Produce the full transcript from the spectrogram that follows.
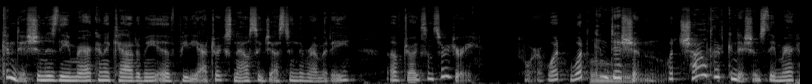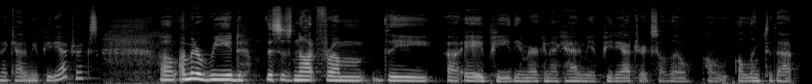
condition is the American Academy of Pediatrics now suggesting the remedy of drugs and surgery for? What what condition? What childhood conditions? The American Academy of Pediatrics. Um, I'm going to read. This is not from the uh, AAP, the American Academy of Pediatrics, although I'll, I'll link to that.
